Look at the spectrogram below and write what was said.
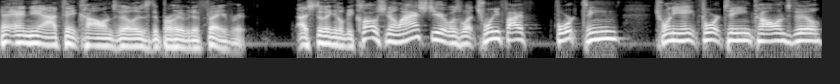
And yeah, I think Collinsville is the prohibitive favorite. I still think it'll be close. You know, last year it was what 25 14, 28 14 Collinsville,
